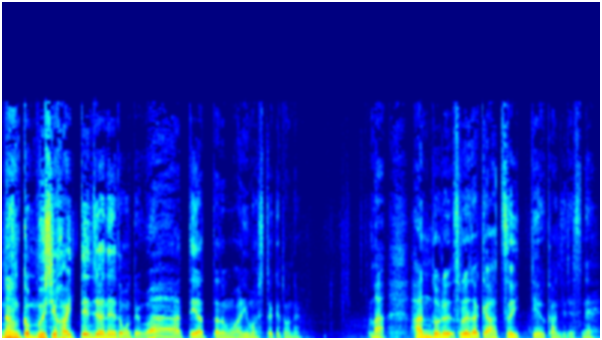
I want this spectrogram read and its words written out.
なんか虫入ってんじゃねえと思って、わーってやったのもありましたけどね。まあ、ハンドル、それだけ熱いっていう感じですね。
